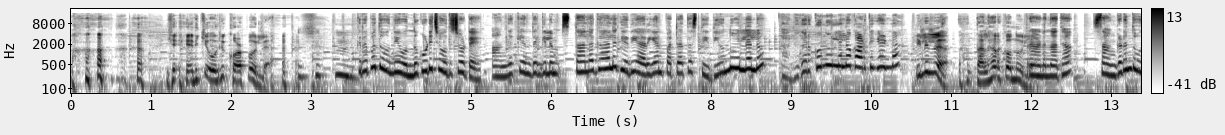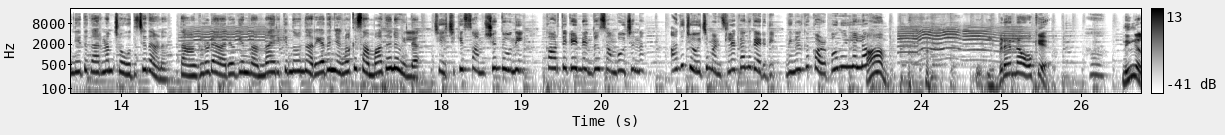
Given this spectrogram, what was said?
എനിക്ക് ഒരു കുഴപ്പമില്ല. കൃപ തോന്നി ഒന്നുകൂടി ചോദിച്ചോട്ടെ. അങ്ങക്ക് എന്തെങ്കിലും സ്ഥലകാലഗതി അറിയാൻ പറ്റാത്ത സ്ഥിതിയൊന്നും ഇല്ലല്ലോ തലകറക്കൊന്നുമില്ലല്ലോ ഇല്ലല്ലോ ഇല്ലില്ല തലകറക്കൊന്നുമില്ല. പ്രാണനാഥ സങ്കടം തോന്നിയത് കാരണം ചോദിച്ചതാണ്. താങ്കളുടെ ആരോഗ്യം നന്നായിരിക്കുന്നു എന്ന് അറിയാതെ ഞങ്ങൾക്ക് സമാധാനമില്ല. ചേച്ചിക്ക് സംശയം തോന്നി. കാർത്തികേണ്ട എന്തോ സംഭവിച്ചെന്ന് അത് ചോദിച്ചു മനസ്സിലാക്കാന്ന് കരുതി. നിങ്ങൾക്ക് കുഴപ്പമൊന്നുമില്ലല്ലോ? ആ ഇവിടെ എല്ലാം ഓക്കെ നിങ്ങൾ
